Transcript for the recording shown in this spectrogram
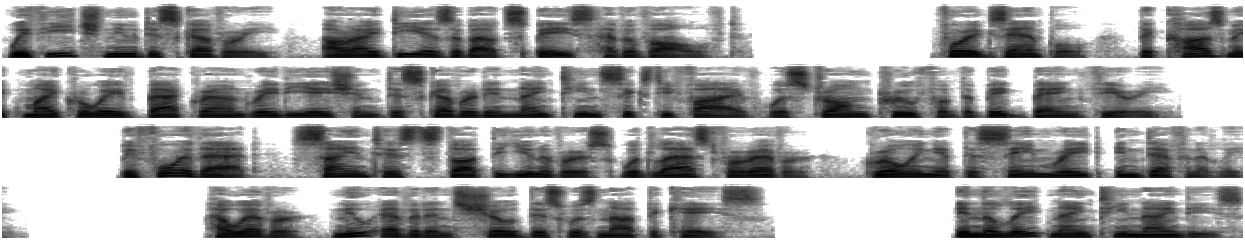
With each new discovery, our ideas about space have evolved. For example, the cosmic microwave background radiation discovered in 1965 was strong proof of the Big Bang theory. Before that, scientists thought the universe would last forever, growing at the same rate indefinitely. However, new evidence showed this was not the case. In the late 1990s,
